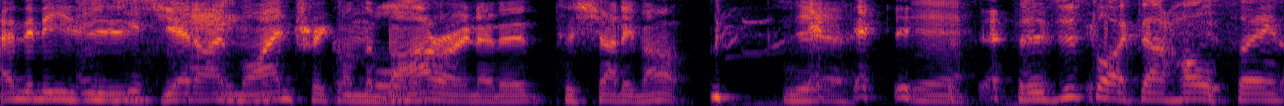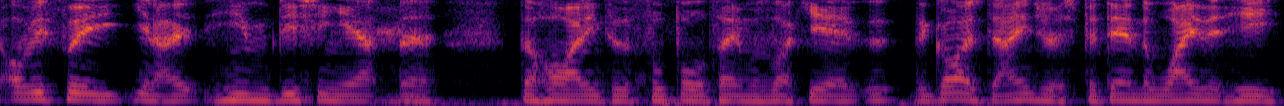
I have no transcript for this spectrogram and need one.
And then he's And he his just Jedi mind trick on the bar owner to, to shut him up. Yeah. Yeah. But it's just like that whole scene. Obviously, you know, him dishing out the, the hiding to the football team was like, yeah, the, the guy's dangerous. But then the way that he,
